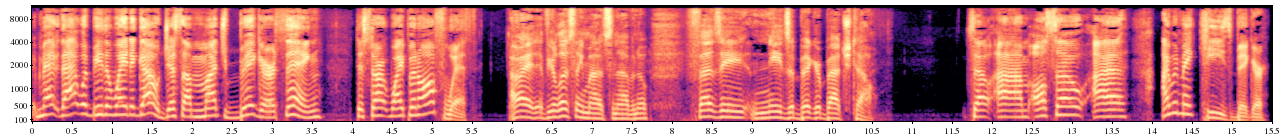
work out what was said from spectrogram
That would be the way to go. Just a much bigger thing to start wiping off with. All right, if you're listening, Madison Avenue, Fezzy needs a bigger batch towel. So, um, also, uh, I would make keys bigger.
